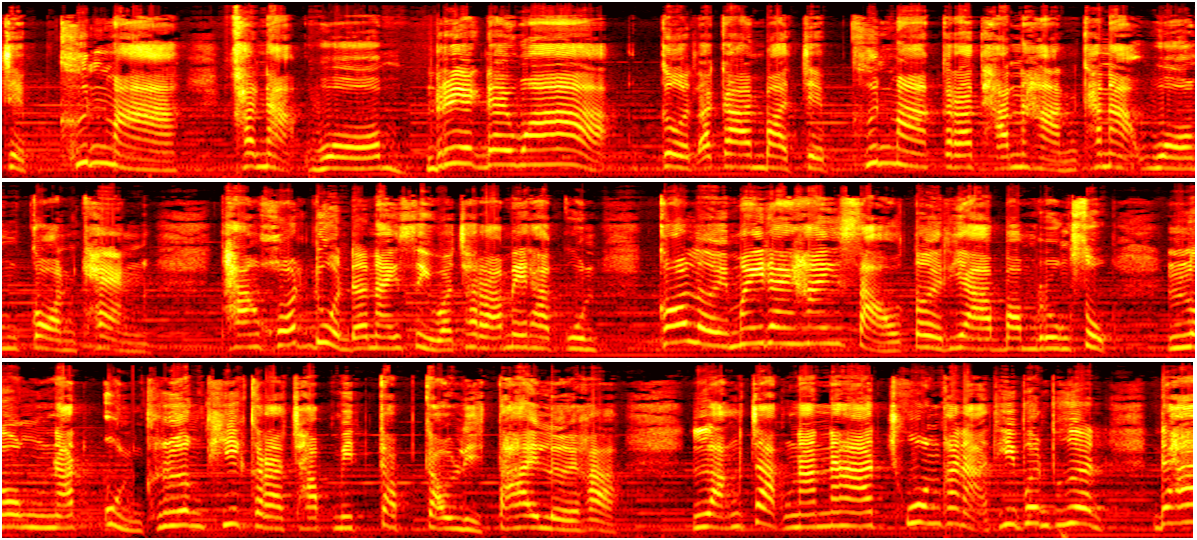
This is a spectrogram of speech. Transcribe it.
เจ็บขึ้นมา ขณะวอร์ม เรียกได้ว่า เกิดอาการบาดเจ็บขึ้นมากระทันหันขณะวอร์มก่อนแข่ง ทางโค้ดด่วนดนัยศรีวัชระเมธากุล ก็เลยไม่ได้ให้สาวเตยยาบำรุงสุข ลงนัดอุ่นเครื่องที่กระชับมิตรกับเกาหลีใต้เลยค่ะ หลังจากนั้นนะคะช่วงขณะที่เพื่อนๆได้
